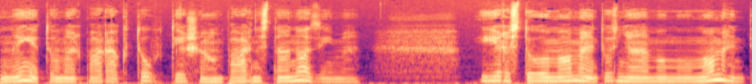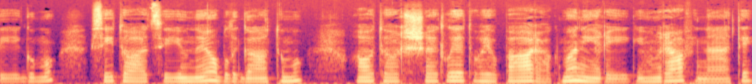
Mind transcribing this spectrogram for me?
neiet tomēr pārāk tuvu tiešām pārnestā nozīmē ierasto momentu uzņēmumu momentīgumu, situāciju neobligātumu, autors šeit lieto jau pārāk manierīgi un rafinēti.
